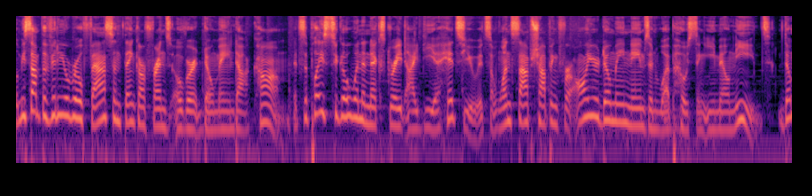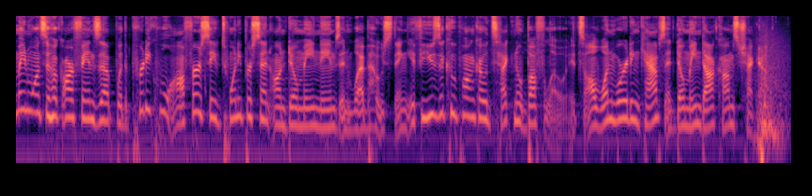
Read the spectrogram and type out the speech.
Let me stop the video real fast and thank our friends over at Domain.com. It's the place to go when the next great idea hits you. It's a one-stop shopping for all your domain names and web hosting email needs. Domain wants to hook our fans up with a pretty cool offer. Save 20% on domain names and web hosting if you use the coupon code TechnoBuffalo. It's all one word in caps at Domain.com's checkout.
